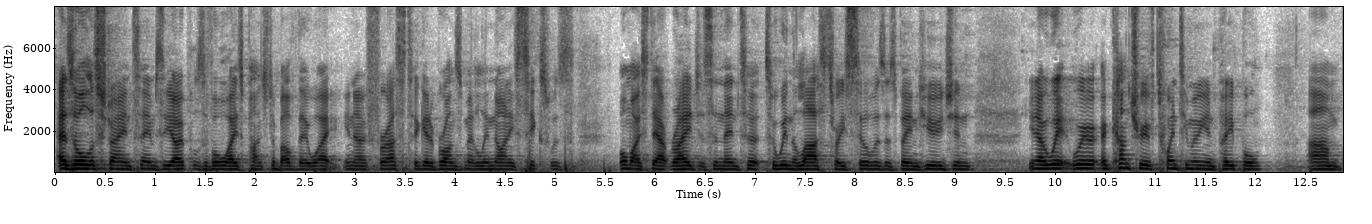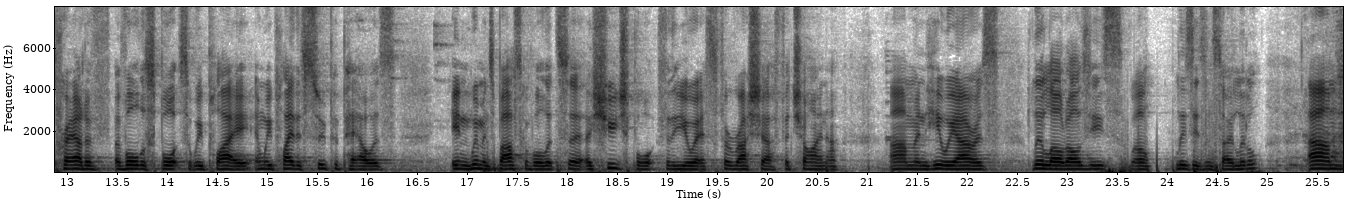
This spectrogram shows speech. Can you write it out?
as all Australian teams, the Opals have always punched above their weight. You know, for us to get a bronze medal in '96 was almost outrageous, and then to, to win the last three silvers has been huge. And you know, we're, we're a country of 20 million people, um, proud of, of all the sports that we play, and we play the superpowers in women's basketball, it's a, a, huge sport for the US, for Russia, for China. Um, and here we are as little old Aussies. Well, Liz isn't so little. Um,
